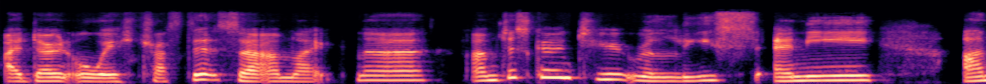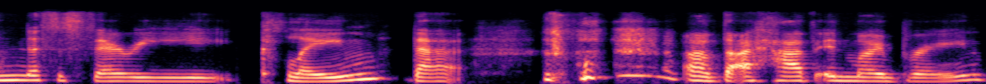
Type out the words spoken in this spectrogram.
I don't always trust it. So I'm like, nah, I'm just going to release any unnecessary claim that um, that I have in my brain.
